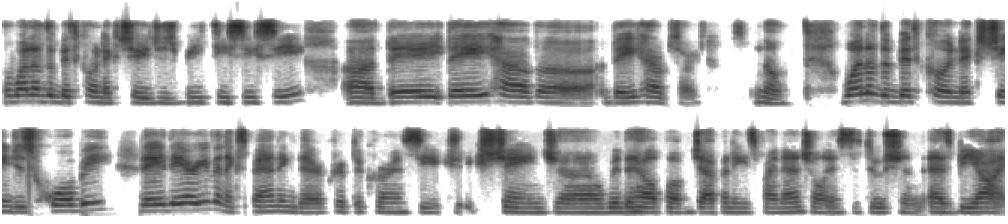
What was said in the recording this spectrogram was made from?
one of the Bitcoin exchanges, BTCC, they they have they they have sorry no. One of the bitcoin exchanges huobi they they are even expanding their cryptocurrency ex- exchange uh, with the help of japanese financial institution sbi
